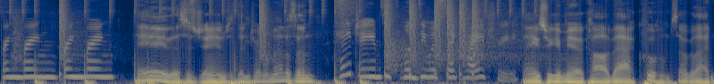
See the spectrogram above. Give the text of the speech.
Bring, bring, bring, bring. Hey, this is James with Internal Medicine. Hey, James, it's Lindsay with Psychiatry. Thanks for giving me a call back. Whew, I'm so glad.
